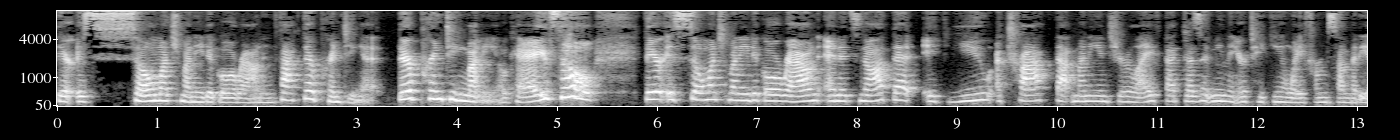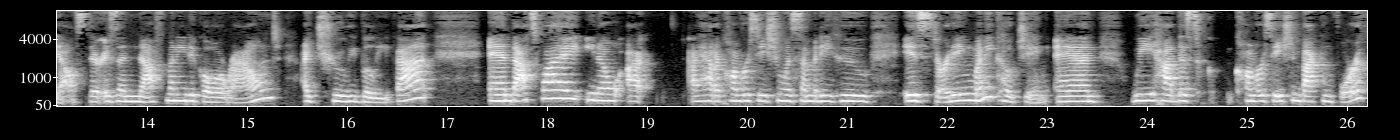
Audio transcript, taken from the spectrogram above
There is so much money to go around. In fact, they're printing it they're printing money. Okay. So there is so much money to go around. And it's not that if you attract that money into your life, that doesn't mean that you're taking away from somebody else. There is enough money to go around. I truly believe that. And that's why, you know, I, I had a conversation with somebody who is starting money coaching, and we had this conversation back and forth.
